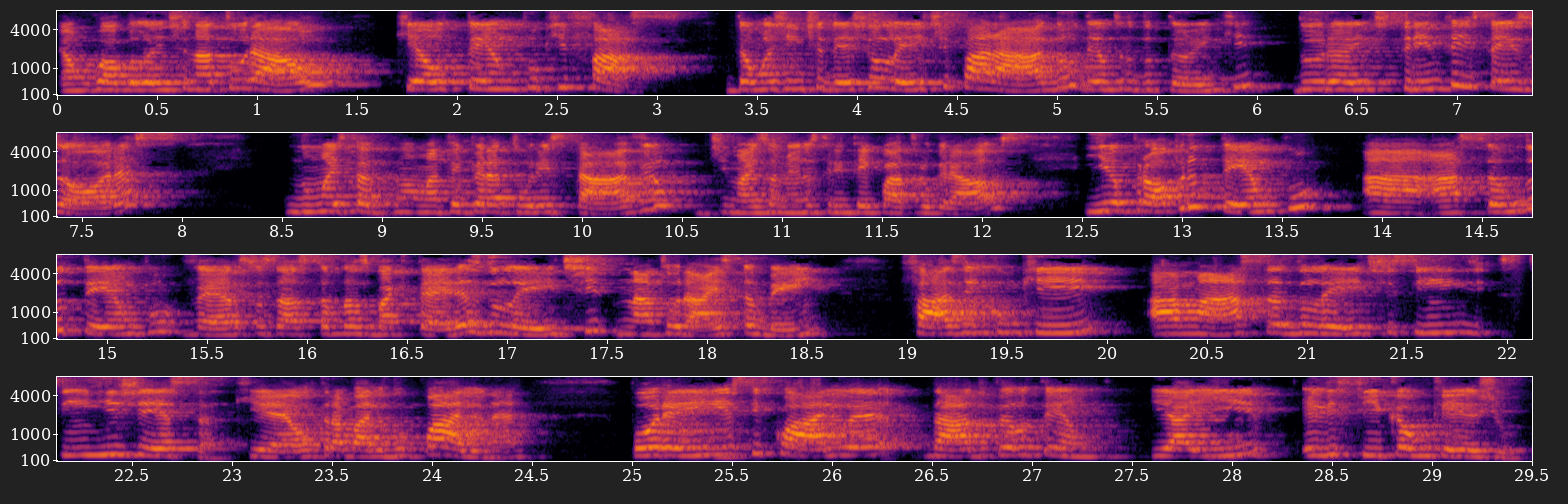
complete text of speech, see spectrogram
É um coagulante natural, que é o tempo que faz. Então a gente deixa o leite parado dentro do tanque durante 36 horas, numa, numa temperatura estável, de mais ou menos 34 graus, e o próprio tempo a, ação do tempo versus a ação das bactérias do leite, naturais também, fazem com que a massa do leite se, se enrijeça, que é o trabalho do coalho, né? Porém, esse coalho é dado pelo tempo. E aí ele fica um queijo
